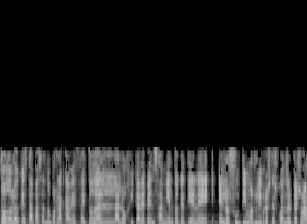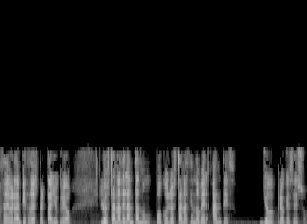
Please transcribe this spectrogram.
todo lo que está pasando por la cabeza y toda la lógica de pensamiento que tiene en los últimos libros, que es cuando el personaje de verdad empieza a despertar, yo creo, lo están adelantando un poco y lo están haciendo ver antes. Yo creo que es eso.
